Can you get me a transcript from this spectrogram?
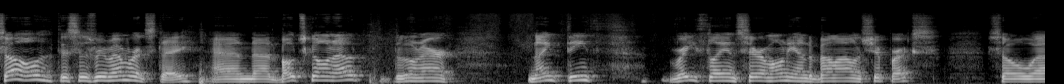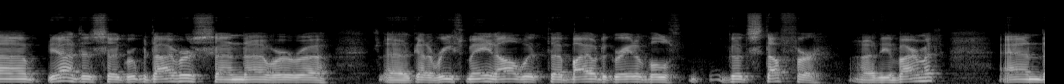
So this is Remembrance Day, and uh, the boat's going out, doing our 19th wreath laying ceremony on the Bell Island shipwrecks. So uh, yeah, there's a group of divers, and uh, we're uh, uh, got a wreath made all with uh, biodegradable good stuff for the environment. And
